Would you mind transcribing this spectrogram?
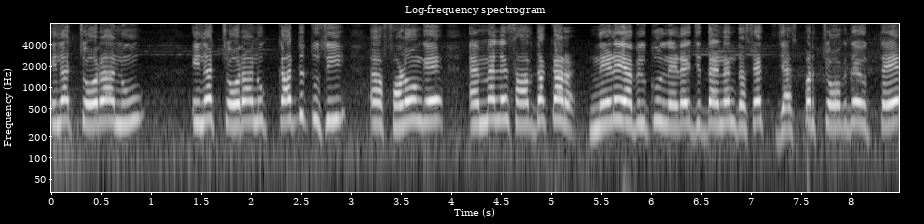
ਇਹਨਾਂ ਚੋਰਾਂ ਨੂੰ ਇਹਨਾਂ ਚੋਰਾਂ ਨੂੰ ਕਦ ਤੁਸੀਂ ਅ, ਫੜੋਗੇ। ਐਮਐਲਏ ਸਾਹਿਬ ਦਾ ਘਰ ਨੇੜੇ ਆ ਬਿਲਕੁਲ ਨੇੜੇ। ਜਿੱਦਾਂ ਇਹਨਾਂ ਨੇ ਦੱਸਿਆ ਜੈਸਪਰ ਚੌਕ ਦੇ ਉੱਤੇ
